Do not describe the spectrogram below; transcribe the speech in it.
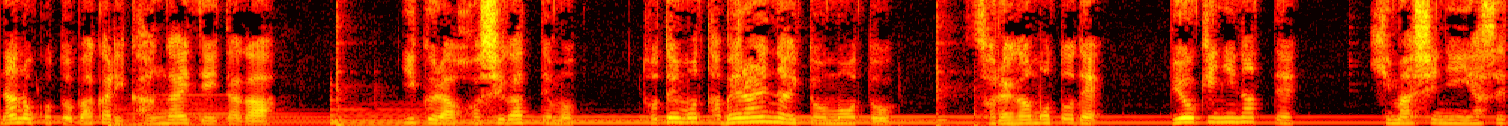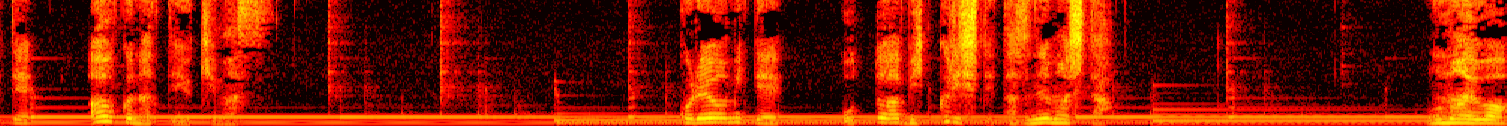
菜のことばかり考えていたが、いくら欲しがってもとても食べられないと思うと、それが元で病気になって日増しに痩せて青くなってゆきます。これを見て夫はびっくりして尋ねました。お前は、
